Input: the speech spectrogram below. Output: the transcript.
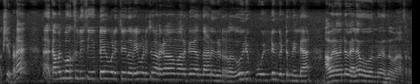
പക്ഷെ ഇവിടെ കമന്റ് ബോക്സിൽ ചീത്തയും വിളിച്ച് തെറിയും വിളിച്ച് നടക്കണവന്മാർക്ക് എന്താണ് കിട്ടുന്നത്? ഒരു പുല്ലും കിട്ടുന്നില്ല. അവനവന്റെ വില പോകുന്നു എന്ന് മാത്രം.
